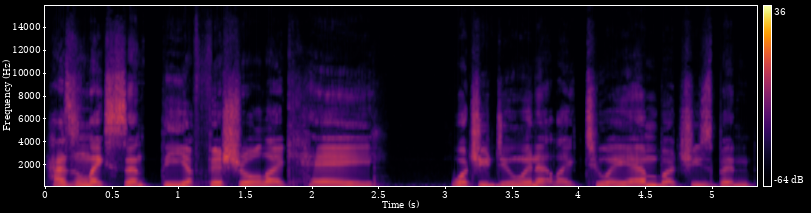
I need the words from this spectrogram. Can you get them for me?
hasn't like sent the official like, hey, what you doing at like 2 a.m. But she's been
